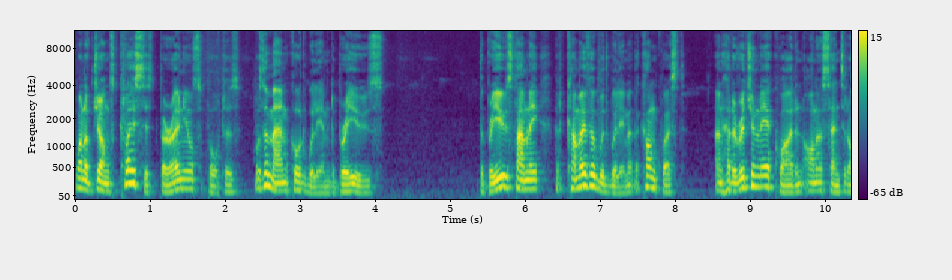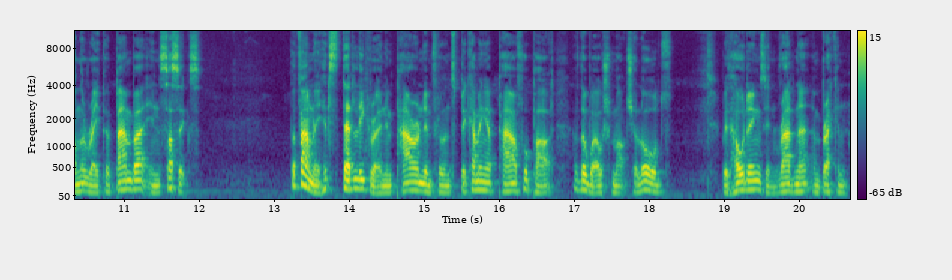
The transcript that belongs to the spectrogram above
one of John's closest baronial supporters was a man called William de Briouze. The Briouze family had come over with William at the Conquest and had originally acquired an honour centred on the rape of Bramber in Sussex. The family had steadily grown in power and influence, becoming a powerful part of the Welsh Marcher Lords, with holdings in Radnor and Brecon.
